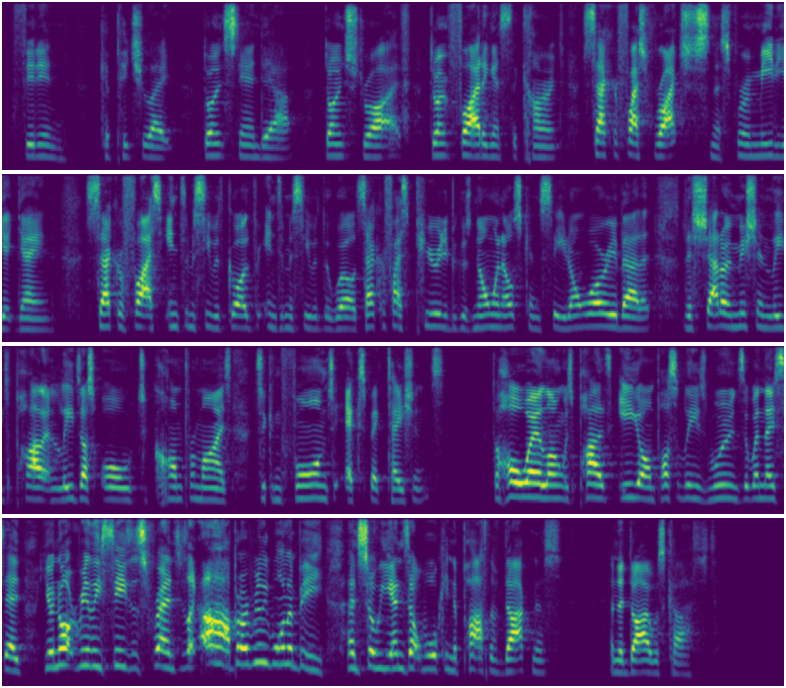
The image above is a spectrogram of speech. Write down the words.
fit in, capitulate, don't stand out, don't strive, don't fight against the current, sacrifice righteousness for immediate gain, sacrifice intimacy with God for intimacy with the world, sacrifice purity because no one else can see. Don't worry about it. The shadow mission leads Pilate and leads us all to compromise, to conform to expectations. The whole way along was Pilate's ego and possibly his wounds that when they said, You're not really Caesar's friends, he's like, Ah, but I really want to be. And so he ends up walking the path of darkness, and the die was cast.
